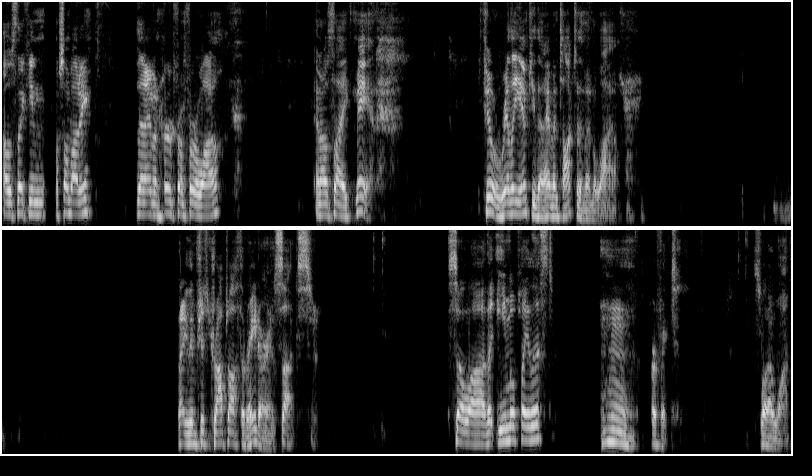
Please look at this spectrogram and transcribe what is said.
I was thinking of somebody that I haven't heard from for a while. And I was like, man, I feel really empty that I haven't talked to them in a while. Like they've just dropped off the radar and it sucks. So uh the emo playlist, mm, perfect. That's what I want.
